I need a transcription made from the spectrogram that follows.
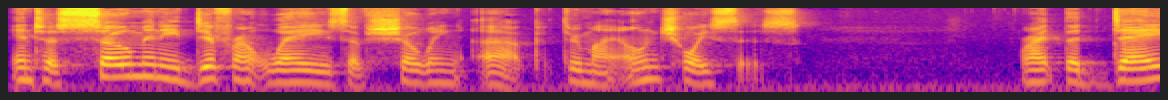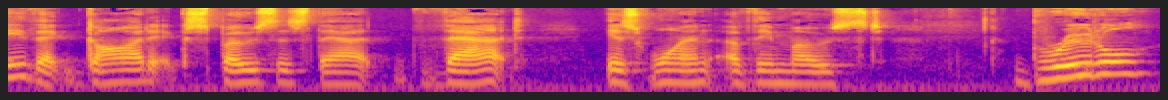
into so many different ways of showing up through my own choices. Right? The day that God exposes that, that is one of the most brutal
